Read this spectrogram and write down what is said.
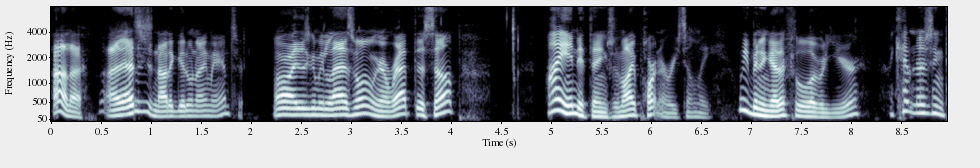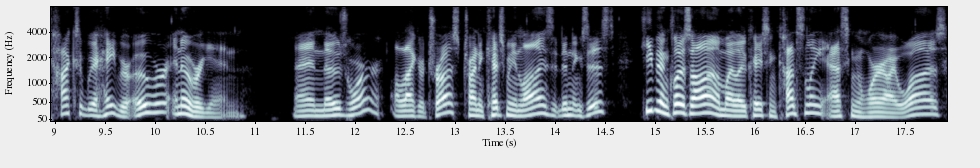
I don't know. I, that's just not a good one I can answer. All right, this is to be the last one. We're to wrap this up. I ended things with my partner recently. We've been together for a little over a year. I kept noticing toxic behavior over and over again. And those were a lack of trust, trying to catch me in lies that didn't exist, keeping a close eye on my location constantly, asking where I was,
